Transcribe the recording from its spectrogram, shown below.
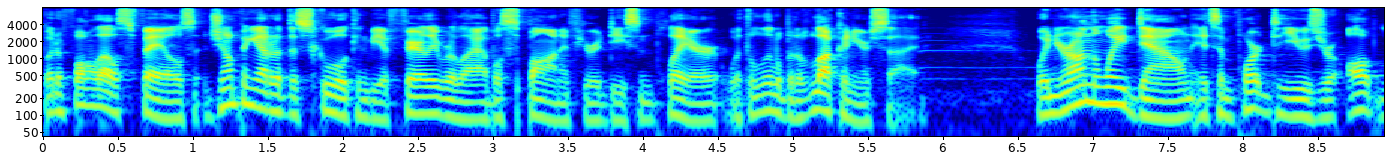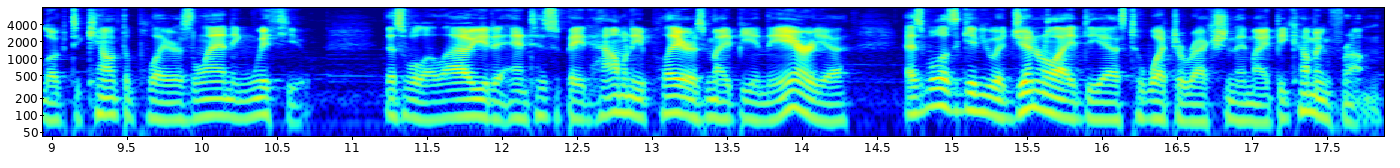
but if all else fails, jumping out of the school can be a fairly reliable spawn if you're a decent player with a little bit of luck on your side. When you're on the way down, it's important to use your alt look to count the players landing with you. This will allow you to anticipate how many players might be in the area, as well as give you a general idea as to what direction they might be coming from.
